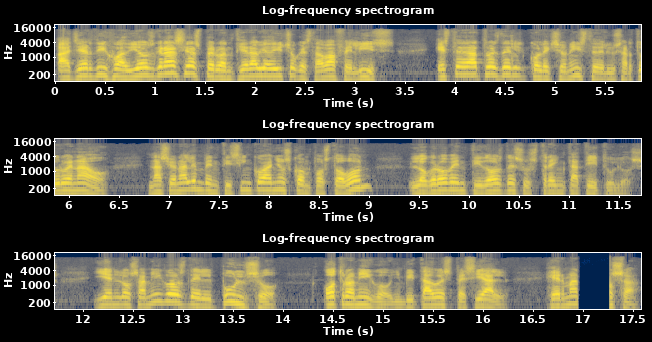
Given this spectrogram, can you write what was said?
Ayer dijo adiós, gracias, pero antier había dicho que estaba feliz. Este dato es del coleccionista de Luis Arturo Henao. Nacional en 25 años con Postobón, logró 22 de sus 30 títulos. Y en los amigos del pulso, otro amigo, invitado especial, Germán Rosa,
